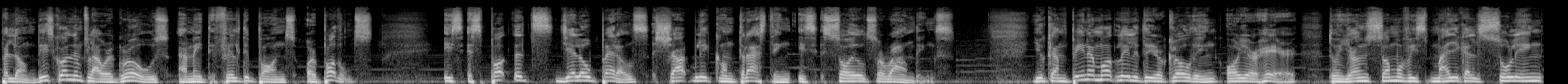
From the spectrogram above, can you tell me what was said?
perdón, this golden flower grows amid filthy ponds or puddles. Its spotless yellow petals sharply contrasting its soiled surroundings. You can pin a mud lily to your clothing or your hair to enjoy some of its magical sullying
